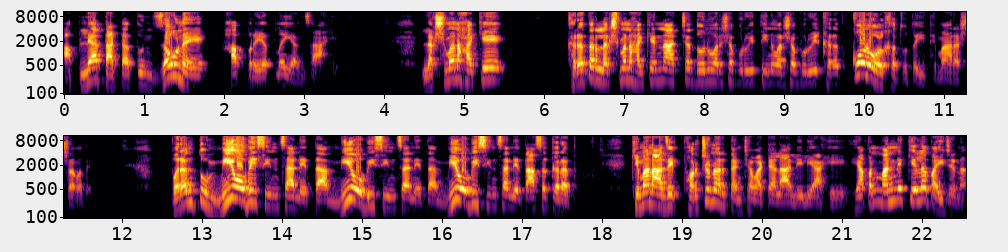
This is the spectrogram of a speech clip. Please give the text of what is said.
आपल्या ताटातून जाऊ नये हा प्रयत्न यांचा आहे. लक्ष्मण हाके खरं तर लक्ष्मण हाकेंना आजच्या दोन वर्षापूर्वी तीन वर्षापूर्वी खरं कोण ओळखत होतं इथे महाराष्ट्रामध्ये? परंतु मी ओबीसींचा नेता मी ओबीसींचा नेता मी ओबीसींचा नेता असं करत किमान आज एक फॉर्च्युनर त्यांच्या वाट्याला आलेली आहे. हे आपण मान्य केलं पाहिजे ना.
